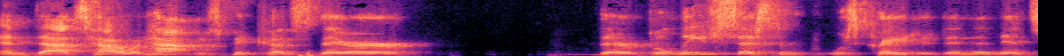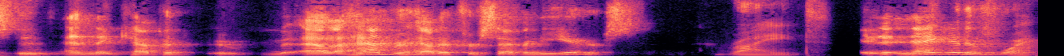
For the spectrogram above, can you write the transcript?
And that's how it happens because their their belief system was created in an instant and they kept it. Alejandra had it for 70 years. Right. In a negative way.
